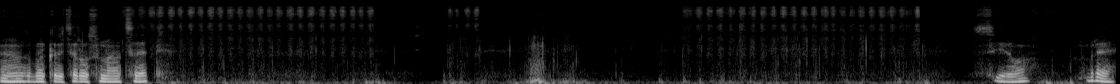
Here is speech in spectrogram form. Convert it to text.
No, to bude krycer 1800. Si jo, dobré.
